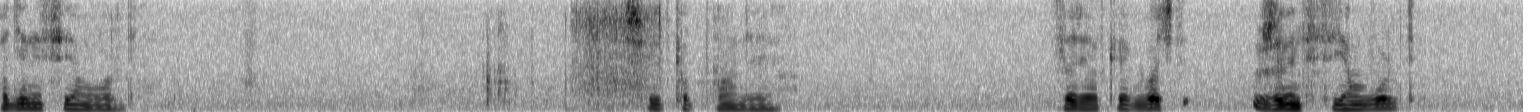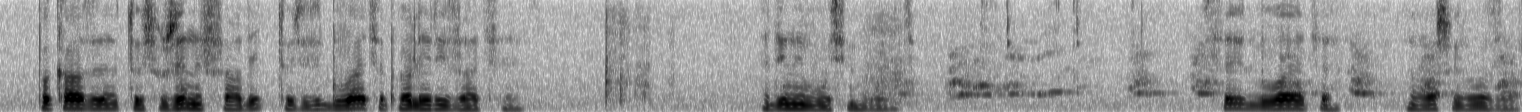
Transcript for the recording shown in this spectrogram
1,7 вольт. Швидко падає. Зарядка, як бачите, вже він 7 вольт показує, тобто вже не садить, тобто відбувається поляризація. 1,8 вольт. Все відбувається на ваших глазах.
